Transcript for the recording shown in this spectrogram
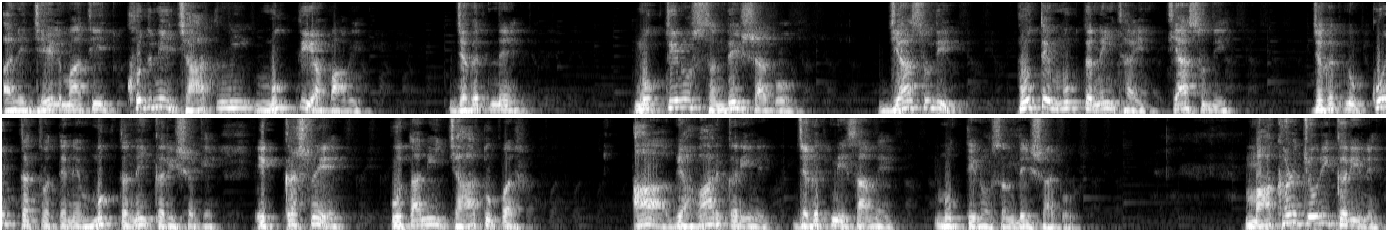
અને જેલમાંથી ખુદની જાતની મુક્તિ અપાવી, જગતને મુક્તિનો સંદેશ આપો જ્યાં સુધી પોતે મુક્ત નહીં થાય, ત્યાં સુધી જગતનું કોઈ તત્વ તેને મુક્ત નહીં કરી શકે. એ કૃષ્ણએ પોતાની જાત ઉપર આ વ્યવહાર કરીને જગતની સામે મુક્તિનો સંદેશ આપ્યો. માખણ ચોરી કરીને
